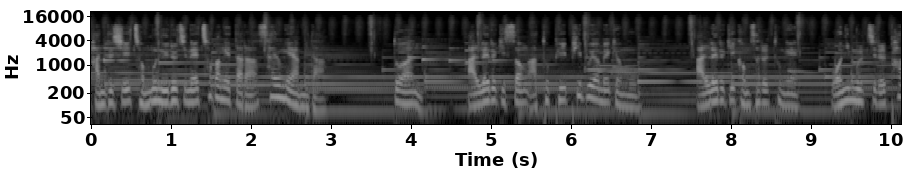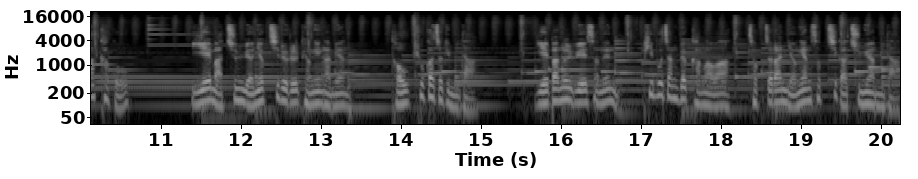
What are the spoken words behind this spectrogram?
반드시 전문 의료진의 처방에 따라 사용해야 합니다. 또한 알레르기성 아토피 피부염의 경우 알레르기 검사를 통해 원인 물질을 파악하고 이에 맞춤 면역 치료를 병행하면 더욱 효과적입니다. 예방을 위해서는 피부 장벽 강화와 적절한 영양 섭취가 중요합니다.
